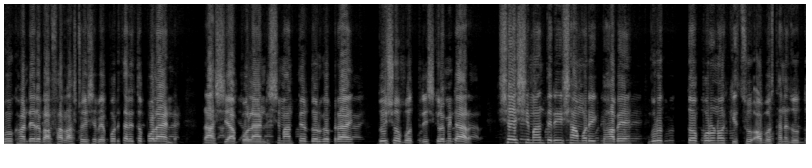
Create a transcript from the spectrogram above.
ভূখণ্ডের বাফার রাষ্ট্র হিসেবে পরিচালিত পোল্যান্ড। রাশিয়া, পোল্যান্ড সীমান্তের দৈর্ঘ্য প্রায় দুইশো কিলোমিটার। সেই সীমান্তেরই সামরিকভাবে গুরুত্বপূর্ণ কিছু অবস্থানে যুদ্ধ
